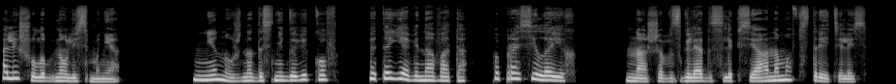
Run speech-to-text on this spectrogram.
а лишь улыбнулись мне. «Не нужно до снеговиков. Это я виновата. Попросила их». Наши взгляды с Лексианом встретились.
